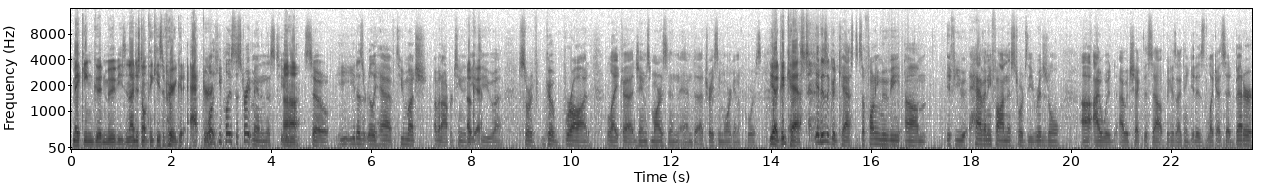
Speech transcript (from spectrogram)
making good movies, and I just don't think he's a very good actor. Well, he plays the straight man in this too, Uh-huh. so he, he doesn't really have too much of an opportunity Okay. to uh, sort of go broad like uh, James Marsden and uh, Tracy Morgan, of course. yeah, good cast. It is a good cast. It's a funny movie. Um, if you have any fondness towards the original, uh, I would I would check this out because I think it is, like I said, better.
